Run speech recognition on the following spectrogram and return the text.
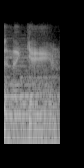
in the game.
